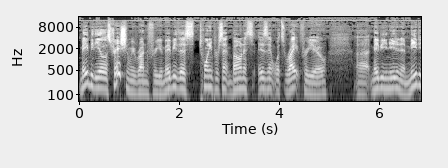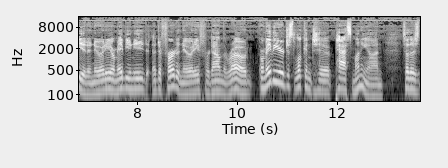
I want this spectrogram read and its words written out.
maybe the illustration we run for you. Maybe this 20% bonus isn't what's right for you. Uh, maybe you need an immediate annuity, or maybe you need a deferred annuity for down the road, or maybe you're just looking to pass money on. So there's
